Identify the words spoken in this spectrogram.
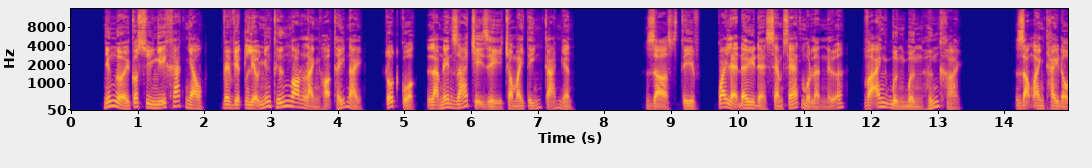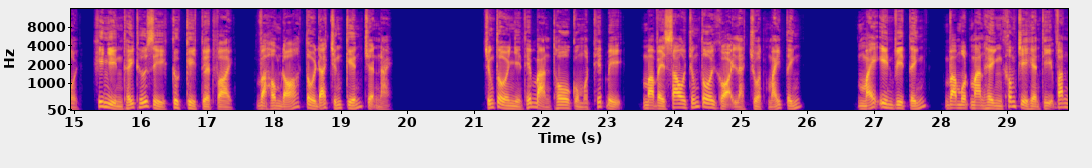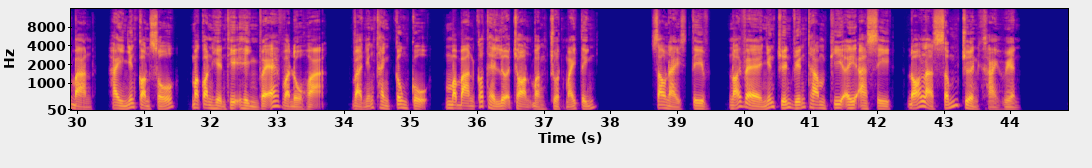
những người có suy nghĩ khác nhau về việc liệu những thứ ngon lành họ thấy này rốt cuộc làm nên giá trị gì cho máy tính cá nhân. Giờ Steve quay lại đây để xem xét một lần nữa và anh bừng bừng hứng khởi. Giọng anh thay đổi khi nhìn thấy thứ gì cực kỳ tuyệt vời và hôm đó tôi đã chứng kiến chuyện này. Chúng tôi nhìn thấy bản thô của một thiết bị mà về sau chúng tôi gọi là chuột máy tính. Máy in vi tính và một màn hình không chỉ hiển thị văn bản hay những con số mà còn hiển thị hình vẽ và đồ họa và những thành công cụ mà bạn có thể lựa chọn bằng chuột máy tính. Sau này Steve nói về những chuyến viếng thăm PARC đó là sấm truyền khải huyền.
